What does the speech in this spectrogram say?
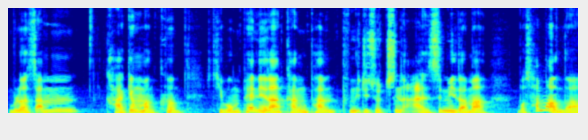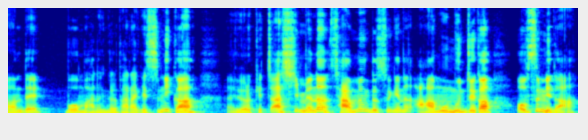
물론 싼 가격만큼 기본 팬이나 강판 품질이 좋지는 않습니다만 뭐 3만원도 안 하는데 뭐 많은 걸 바라겠습니까? 이렇게 짜시면은 사무용도 쓰기는 아무 문제가 없습니다.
